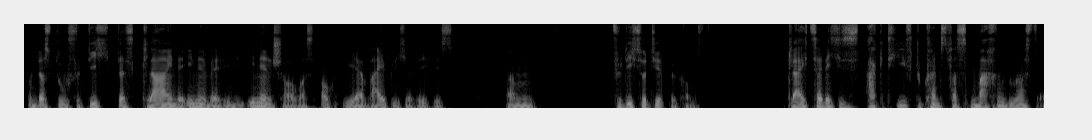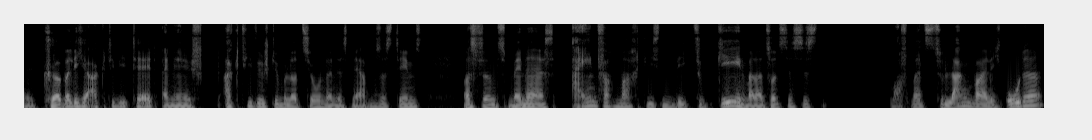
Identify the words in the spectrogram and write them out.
Und dass du für dich das klar in der Innenwelt, in die Innenschau, was auch eher weiblicher Weg ist, ähm, für dich sortiert bekommst. Gleichzeitig ist es aktiv, du kannst was machen, du hast eine körperliche Aktivität, eine aktive Stimulation deines Nervensystems, was für uns Männer es einfach macht, diesen Weg zu gehen, weil ansonsten ist es oftmals zu langweilig oder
